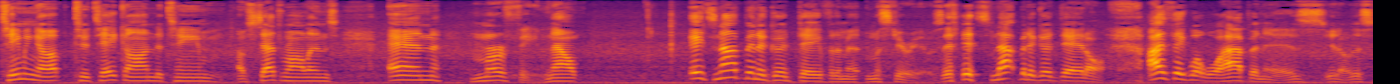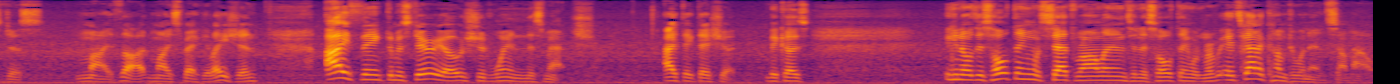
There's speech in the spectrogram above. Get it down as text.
teaming up to take on the team of Seth Rollins and Murphy. Now, it's not been a good day for the Mysterios. It's not been a good day at all. I think what will happen is, you know, this is just my thought, my speculation. I think the Mysterios should win this match. I think they should. Because, you know, this whole thing with Seth Rollins and this whole thing with Murphy, it's got to come to an end somehow.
